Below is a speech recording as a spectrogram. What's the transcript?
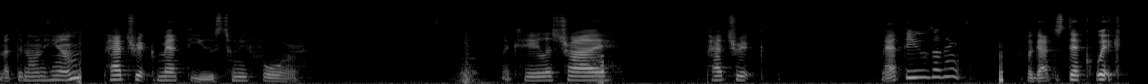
Nothing on him. Patrick Matthews, 24. Okay, let's try Patrick Matthews, I think. I forgot just that quick.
